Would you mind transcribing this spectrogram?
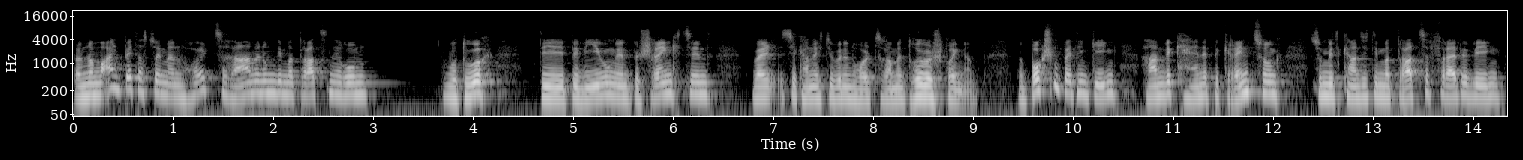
Beim normalen Bett hast du immer einen Holzrahmen um die Matratzen herum, wodurch die Bewegungen beschränkt sind, weil sie kann nicht über den Holzrahmen drüber springen. Beim Boxenbett hingegen haben wir keine Begrenzung, somit kann sich die Matratze frei bewegen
